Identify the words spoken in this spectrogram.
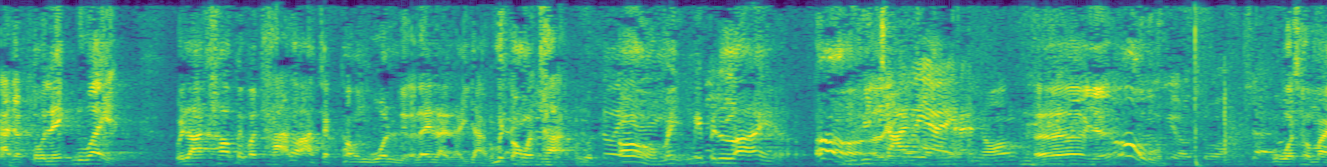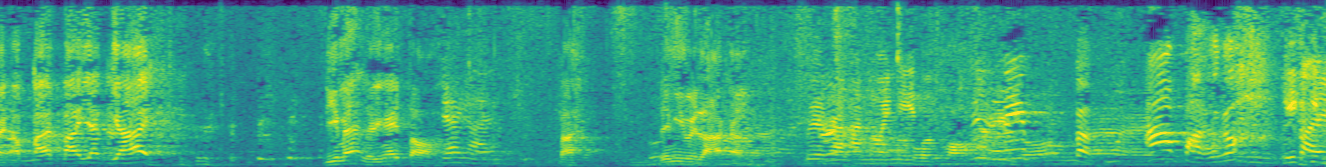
อาจจะตัวเล็กด้วย เวลาเข้าไปปะทะเราอาจจะกังวลหรืออะไรหลาย ๆ อย่างไม่ต้องปะทะโอ้ไม่ไม่เป็นไรเออพี่จายของแม่น้องเอออย่าโอ้เกี่ยวตัวพี่จายกลัวทำไมอะไปไปยักย้าย ดีไหมหรือยังไงต่อแยกย้ายไปได้มีเวลากัน เวลาอันน้อยนิดรีบแบบอ้าปากแล้วก็ลิขิต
